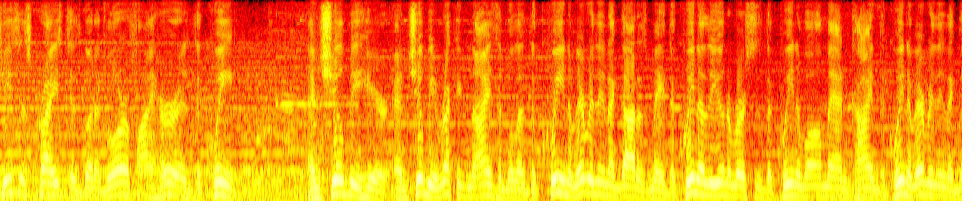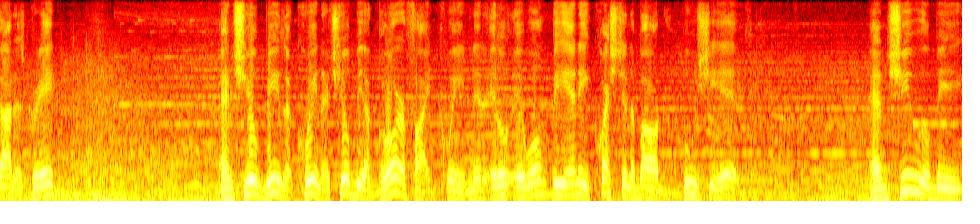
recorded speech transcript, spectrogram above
Jesus Christ is going to glorify her as the queen. And she'll be here, and she'll be recognizable as the queen of everything that God has made. The queen of the universe is the queen of all mankind, the queen of everything that God has created. And she'll be the queen, and she'll be a glorified queen. It, it'll, it won't be any question about who she is. And she will be,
